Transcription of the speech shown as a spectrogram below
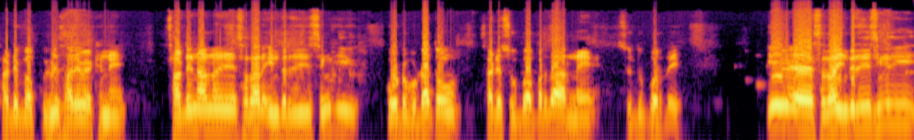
ਸਾਡੇ ਬਾਪੂ ਜੀ ਸਾਰੇ ਬੈਠੇ ਨੇ। ਸਾਡੇ ਨਾਲ ਨੇ ਸਰਦਾਰ ਇੰਦਰਜੀਤ ਸਿੰਘ ਜੀ ਕੋਟ ਬੁੱਢਾ ਤੋਂ, ਸਾਡੇ ਸੂਬਾ ਪ੍ਰਧਾਨ ਨੇ ਸਿੱਧੂਪੁਰ ਦੇ। ਇਹ ਸਰਦਾਰ ਇੰਦਰਜੀਤ ਸਿੰਘ ਜੀ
